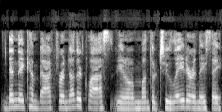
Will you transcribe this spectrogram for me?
then they come back for another class you know a month or two later and they say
